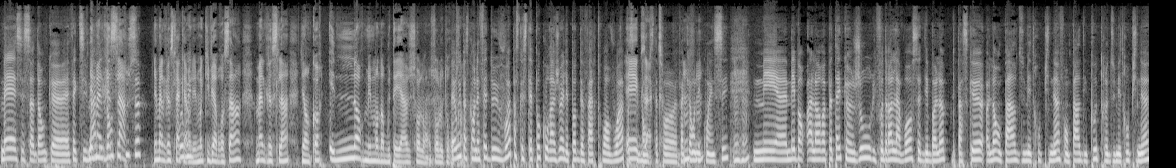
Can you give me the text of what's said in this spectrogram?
Mais c'est ça, donc euh, effectivement. Et mais malgré donc, cela, tout ça. Et malgré cela, Oui, Caroline, moi qui vis à Brossard, malgré cela, il y a encore énormément d'embouteillages sur l'en- sur l'autoroute. Ben oui, 30. parce qu'on a fait deux voies parce que c'était pas courageux à l'époque de faire trois voies parce que bon, Exact. c'était pas. Fait que là, on est coincé. Mhm. Mais euh, mais bon, alors peut-être qu'un jour il faudra l'avoir ce débat-là parce que euh, là on parle du métro P9, on parle des poutres du métro P9,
